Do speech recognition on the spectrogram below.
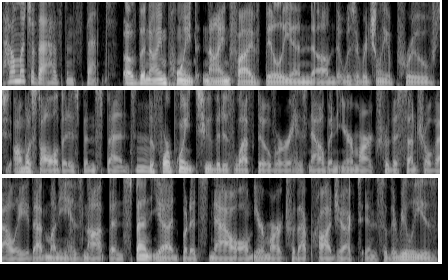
how much of that has been spent? Of the 9.95 billion um, that was originally approved, almost all of it has been spent. Mm. The 4.2 that is left over has now been earmarked for the Central Valley. That money has not been spent yet, but it's now all earmarked for that project. And so there really is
